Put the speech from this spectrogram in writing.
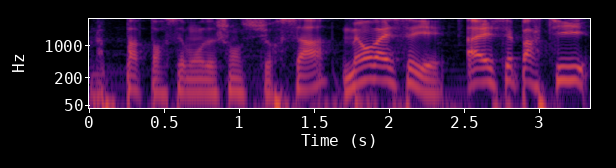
on n'a pas forcément de chance sur ça. Mais on va essayer. Allez, c'est parti.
